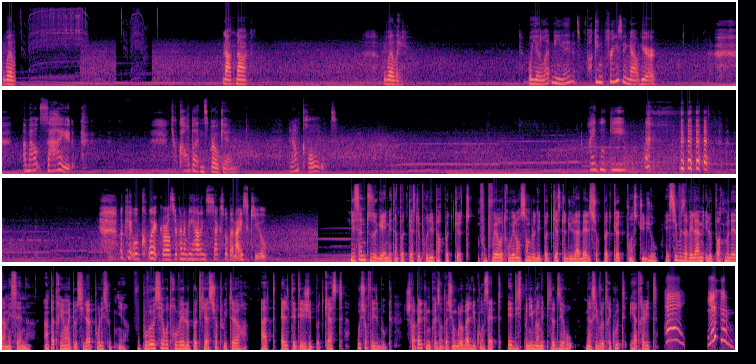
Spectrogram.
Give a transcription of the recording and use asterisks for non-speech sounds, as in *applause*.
Will. Knock, knock. Willie. Will you let me in? It's fucking freezing out here. I'm outside. Your call button's broken. And I'm cold. Hi, Bookie. *laughs* okay, well, quick, girls. You're gonna be having sex with an ice cube. Listen to the Game est un podcast produit par Podcut. Vous pouvez retrouver l'ensemble des podcasts du label sur podcut.studio. Et si vous avez l'âme et le porte-monnaie d'un mécène, un Patreon est aussi là pour les soutenir. Vous pouvez aussi retrouver le podcast sur Twitter, at LTTGpodcast ou sur Facebook. Je rappelle qu'une présentation globale du concept est disponible en épisode 0. Merci de votre écoute et à très vite. Hey! Listen!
